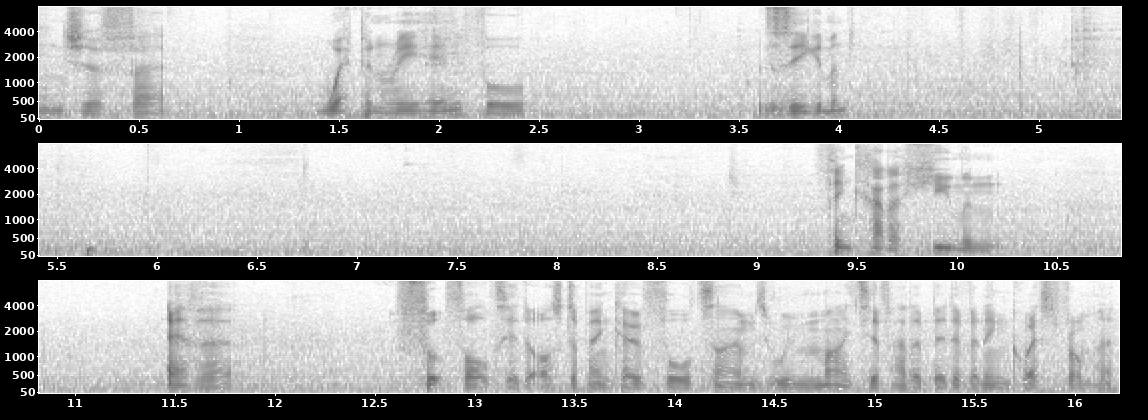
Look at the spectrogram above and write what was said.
Change of uh, weaponry here for Siegemund. think had a human ever foot faulted Ostapenko four times, we might have had a bit of an inquest from her.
